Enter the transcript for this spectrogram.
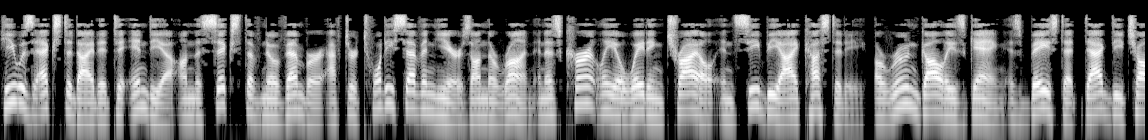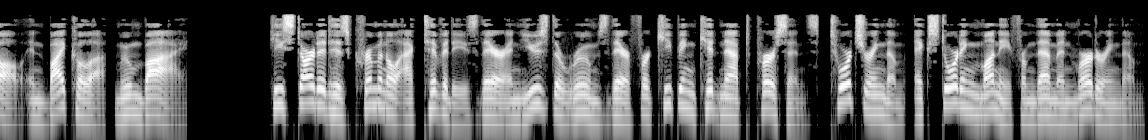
He was extradited to India on 6 November after 27 years on the run and is currently awaiting trial in CBI custody. Arun Gawli's gang is based at Dagdi Chawl in Byculla, Mumbai. He started his criminal activities there and used the rooms there for keeping kidnapped persons, torturing them, extorting money from them and murdering them.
